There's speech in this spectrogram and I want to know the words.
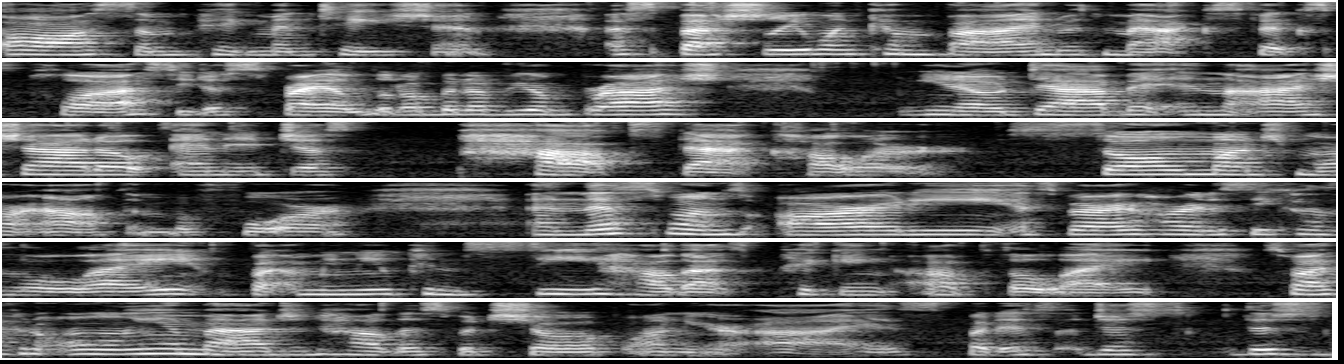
awesome pigmentation, especially when combined with MAC's Fix Plus. You just spray a little bit of your brush, you know, dab it in the eyeshadow and it just pops that color so much more out than before. And this one's already, it's very hard to see because of the light, but I mean, you can see how that's picking up the light. So I can only imagine how this would show up on your eyes, but it's just this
